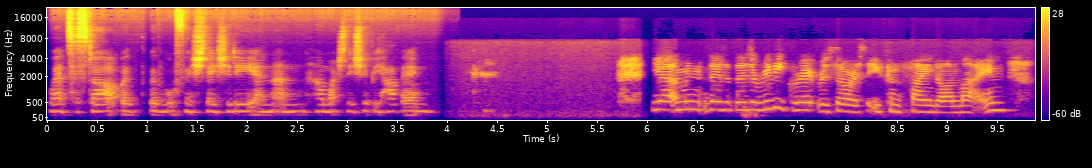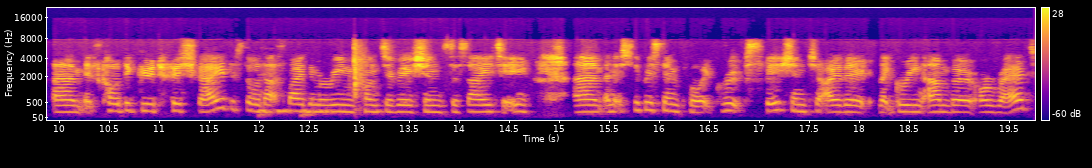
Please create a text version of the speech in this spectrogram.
where to start with with what fish they should eat and, and how much they should be having. Yeah, I mean, there's there's a really great resource that you can find online. Um, it's called the Good Fish Guide. So that's by the Marine Conservation Society. Um, and it's super simple. It groups fish into either like green, amber, or red.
